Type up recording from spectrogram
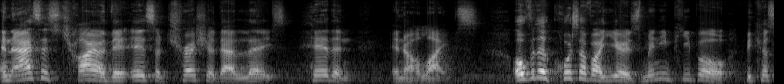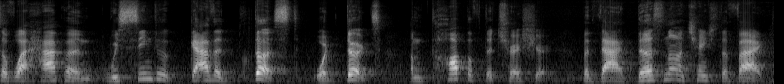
And as His child, there is a treasure that lays hidden in our lives. Over the course of our years, many people, because of what happened, we seem to gather dust or dirt on top of the treasure. But that does not change the fact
